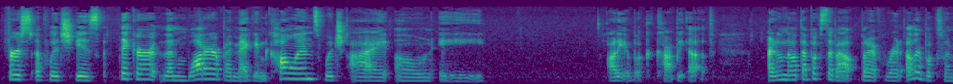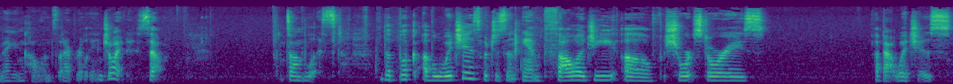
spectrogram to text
First of which is Thicker Than Water by Megan Collins, which I own a audiobook copy of. I don't know what that book's about, but I've read other books by Megan Collins that I've really enjoyed. So it's on the list. The Book of Witches, which is an anthology of short stories about witches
